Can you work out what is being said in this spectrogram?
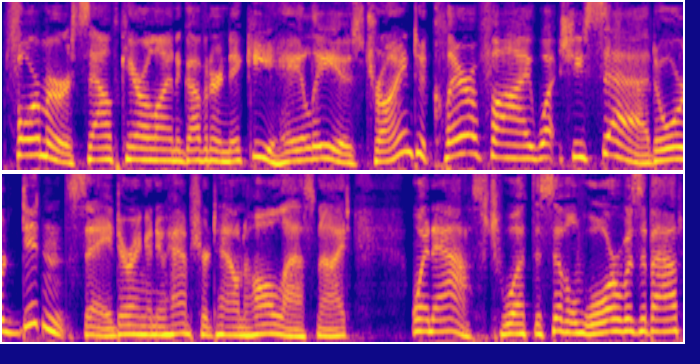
Former South Carolina Governor Nikki Haley is trying to clarify what she said or didn't say during a New Hampshire town hall last night. When asked what the Civil War was about,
